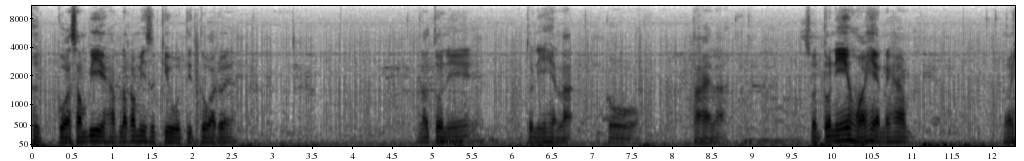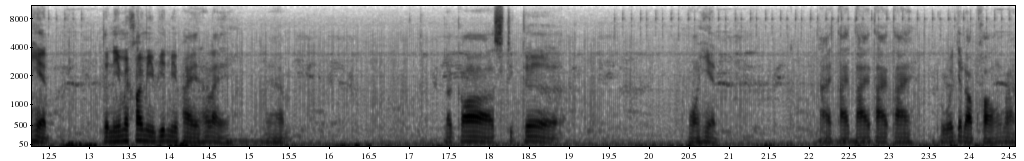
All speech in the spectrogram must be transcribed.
หึกกว่าซอมบี้ครับ แล้วก็มีสกิลติดตัวด้วย แล้วตัวนี้ตัวนี้เห็นละโกตายละ ส่วนตัวนี้หัวเห็ดนะครับ หัวเห็ด ตัวนี้ไม่ค่อยมีพิษมีภัยเท่าไหร่นะครับ แล้วก็สติกเกอร์ หัวเห็ด ตายตายตายตายตายหรือว่าจะดรอปของป่ะ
